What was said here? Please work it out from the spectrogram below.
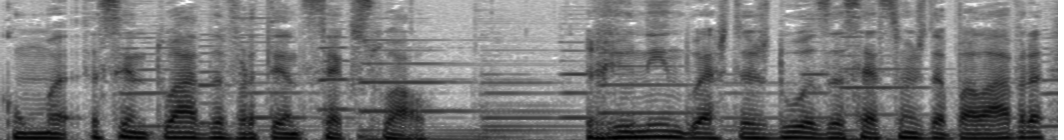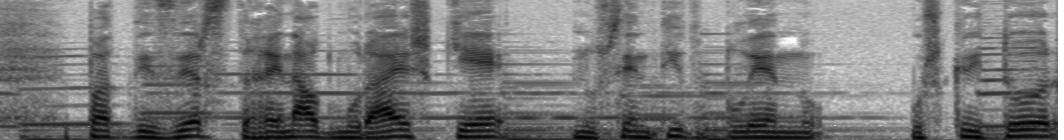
com uma acentuada vertente sexual. Reunindo estas duas acessões da palavra, pode dizer-se de Reinaldo Moraes que é, no sentido pleno, o escritor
